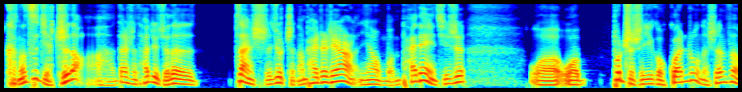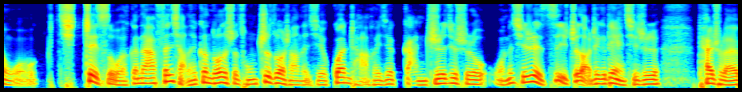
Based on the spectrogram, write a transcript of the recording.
可能自己也知道啊，但是他就觉得暂时就只能拍成这样了。你像我们拍电影，其实我我。不只是一个观众的身份，我这次我跟大家分享的更多的是从制作上的一些观察和一些感知。就是我们其实也自己知道，这个电影其实拍出来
